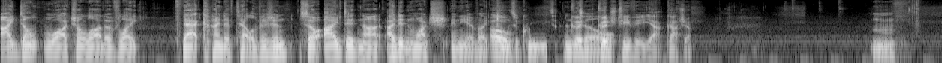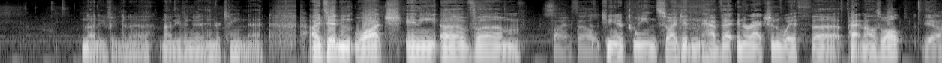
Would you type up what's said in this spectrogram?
I don't watch a lot of like that kind of television, so I did not. I didn't watch any of like Oh, Kings of Queens good, until good TV. Yeah, gotcha. Mm. Not even gonna, not even gonna entertain that. I didn't watch any of um, Seinfeld. King of Queens, so I didn't have that interaction with uh, Patton Oswalt. Yeah.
